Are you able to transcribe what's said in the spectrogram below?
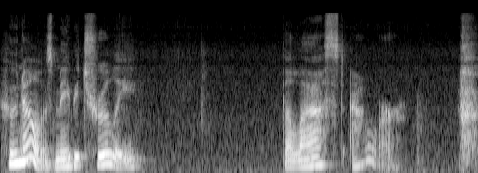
who knows, maybe truly the last hour.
